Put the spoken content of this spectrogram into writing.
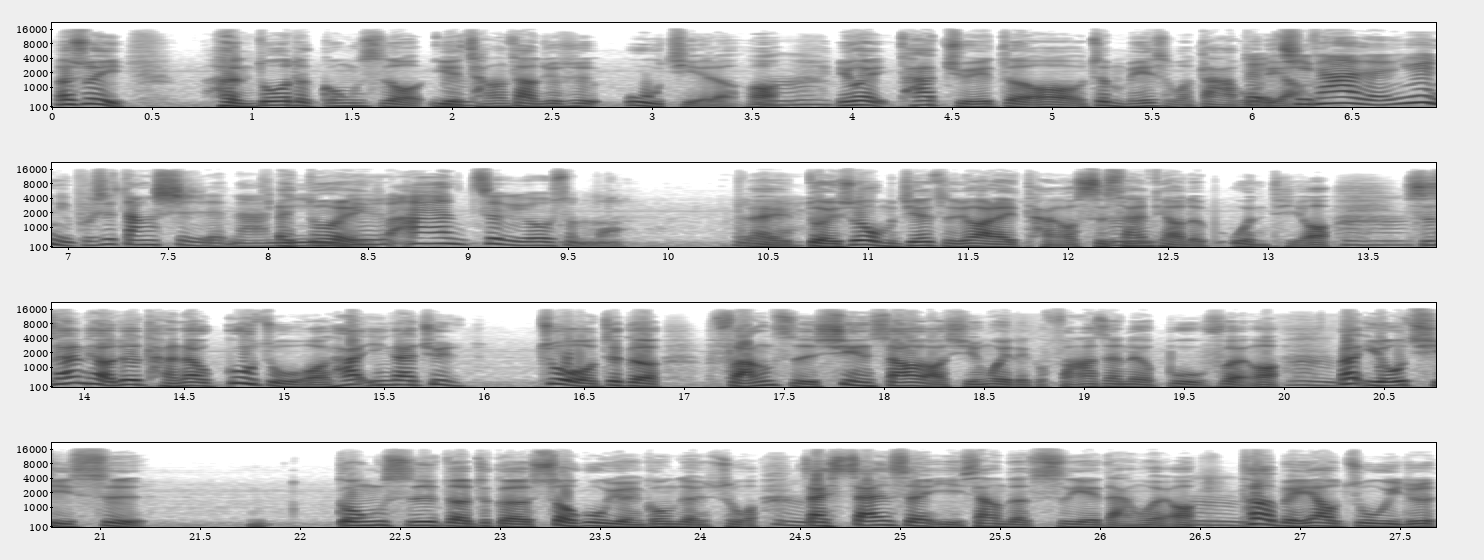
那所以。很多的公司哦，也常常就是误解了哦，因为他觉得哦，这没什么大不了。其他人，因为你不是当事人呐，你就说啊，这个有什么？哎，对，所以，我们接着又要来谈哦，十三条的问题哦。十三条就是谈到雇主哦，他应该去做这个防止性骚扰行为的一个发生的部分哦。那尤其是。公司的这个受雇员工人数在三十以上的事业单位哦，嗯、特别要注意，就是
